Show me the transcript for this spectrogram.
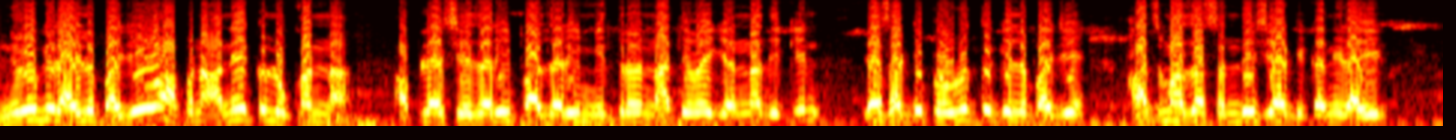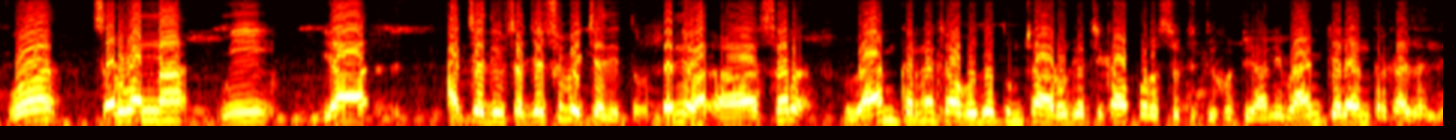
निरोगी राहिलं पाहिजे व आपण अनेक लोकांना आपल्या शेजारी पाजारी मित्र नातेवाईक यांना देखील यासाठी प्रवृत्त केलं पाहिजे. हाच माझा संदेश या ठिकाणी राहील व सर्वांना मी या आजच्या दिवसाच्या शुभेच्छा देतो. धन्यवाद. सर व्यायाम करण्याच्या अगोदर तुमच्या आरोग्याची काय परिस्थिती होती आणि व्यायाम केल्यानंतर काय झाले?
